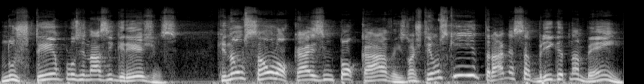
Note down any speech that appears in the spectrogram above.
nos templos e nas igrejas, que não são locais intocáveis. Nós temos que entrar nessa briga também.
